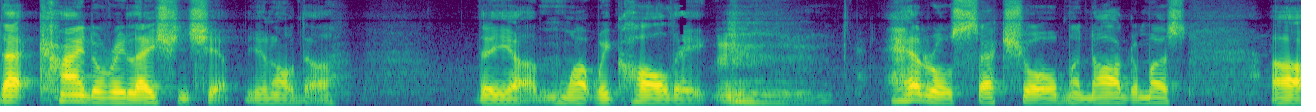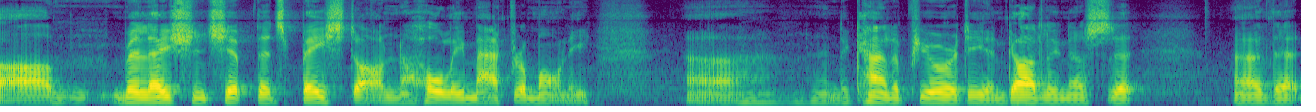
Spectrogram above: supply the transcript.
that kind of relationship, you know, the, the um, what we call the heterosexual monogamous uh, relationship that's based on holy matrimony uh, and the kind of purity and godliness that, uh, that,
